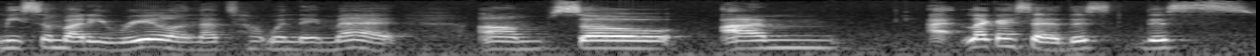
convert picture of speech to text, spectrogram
meet somebody real and that's how, when they met um, so i'm I, like i said this this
